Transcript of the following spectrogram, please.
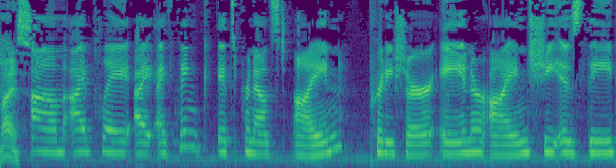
Nice. Um, I play. I, I think it's pronounced Ein. Pretty sure Ain or Ein. She is the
